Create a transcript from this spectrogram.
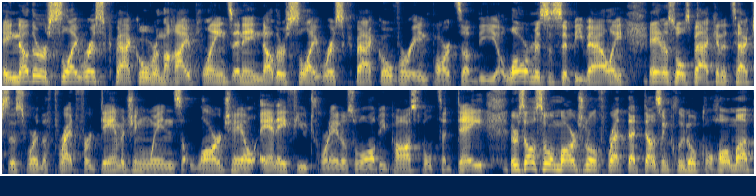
Another slight risk back over in the high plains and another slight risk back over in parts of the lower Mississippi Valley and as well as back into Texas where the threat for damaging winds, large hail, and a few tornadoes will all be possible today. There's also a marginal threat that does include Oklahoma.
